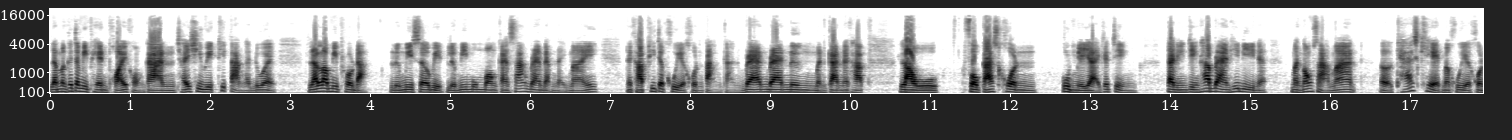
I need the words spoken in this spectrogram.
แล้วมันก็จะมี pain point ของการใช้ชีวิตที่ต่างกันด้วย แล้วเรามี Product หรือมี service หรือมีมุมมองการสร้างแบรนด์แบบไหนไหมนะครับที่จะคุยกับคนต่างกันแบรนด์แบรนด์หนึ่งเหมือนกันนะครับ เราโฟกัสคนกลุ่มใหญ่ ๆ ก็จริง แต่จริง ๆ ถ้าแบรนด์ที่ดีเนี่ยมันต้องสามารถเอ่อ cascade มาคุยกับคน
